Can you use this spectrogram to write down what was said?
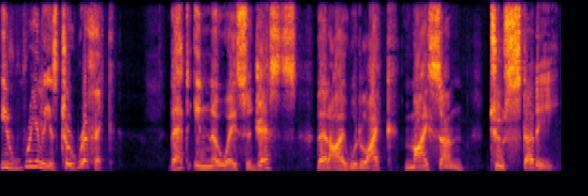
He really is terrific. That in no way suggests that I would like my son to study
